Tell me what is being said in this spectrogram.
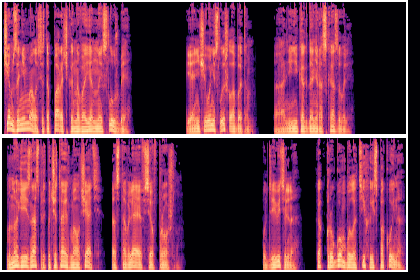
чем занималась эта парочка на военной службе? Я ничего не слышал об этом, а они никогда не рассказывали. Многие из нас предпочитают молчать, оставляя все в прошлом. Удивительно, как кругом было тихо и спокойно.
